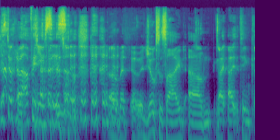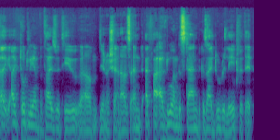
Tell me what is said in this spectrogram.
he's talking about our producers. So, uh, but uh, jokes aside um, I, I, think I, I, totally empathize with you um, you know Shahnaz, and I, I, do understand because i do relate with it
